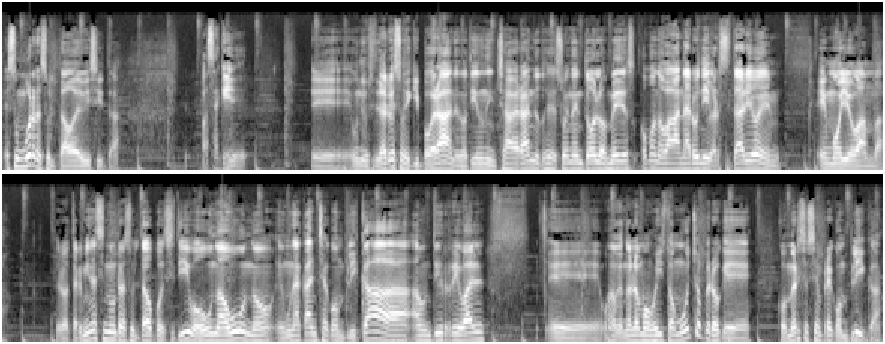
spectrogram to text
es un buen resultado de visita. Pasa que eh, Universitario es un equipo grande, no tiene un hinchada grande, entonces suena en todos los medios, ¿cómo no va a ganar Universitario en, en Moyobamba? Pero termina siendo un resultado positivo, 1 a 1, en una cancha complicada, a un tir rival, eh, bueno, que no lo hemos visto mucho, pero que Comercio siempre complica.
